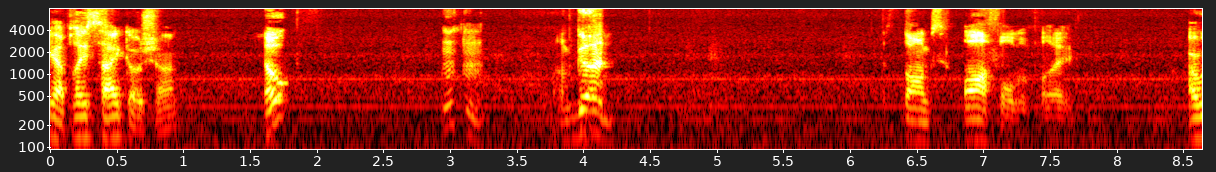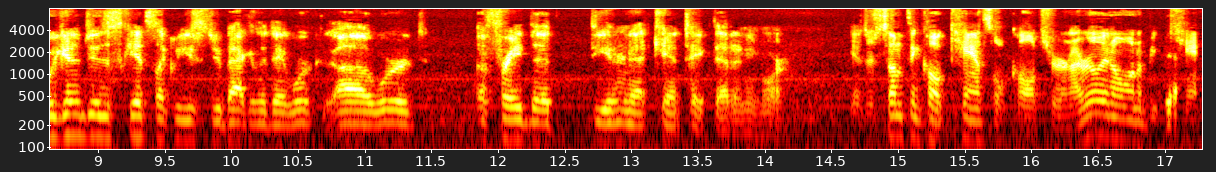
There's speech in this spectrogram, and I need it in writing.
Yeah, play Psycho, Shaun. nope. Mm-mm. I'm good. The song's awful to play. Are we going to do the skits like we used to do back in the day? We're uh, we're afraid that the internet can't take that anymore. Yeah, there's something called cancel culture, and I really don't want to be can-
